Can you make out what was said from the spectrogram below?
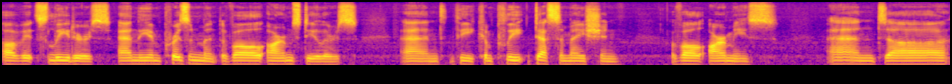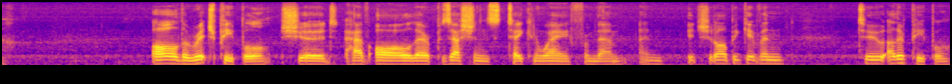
of its leaders and the imprisonment of all arms dealers and the complete decimation of all armies and uh, all the rich people should have all their possessions taken away from them and it should all be given to other people.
